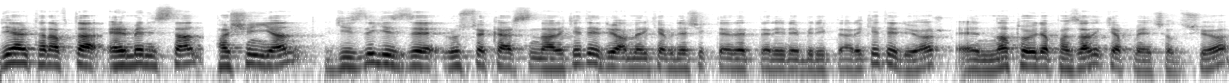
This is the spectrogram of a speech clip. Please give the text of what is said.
diğer tarafta Ermenistan, Paşinyan gizli gizli Rusya karşısında hareket ediyor. Amerika Birleşik Devletleri ile birlikte hareket ediyor. E, NATO ile pazarlık yapmaya çalışıyor.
